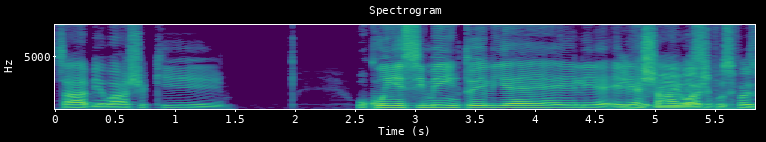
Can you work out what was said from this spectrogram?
Sabe? Eu acho que o conhecimento, ele é, ele é, ele E é chave. E eu assim. acho que você faz.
